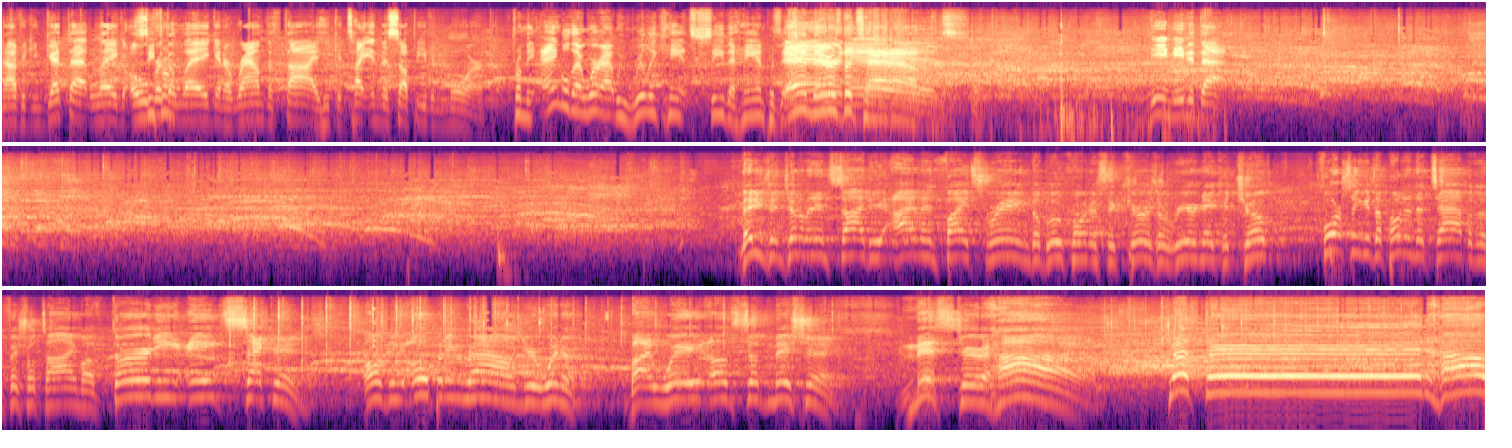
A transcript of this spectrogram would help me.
Now, if he can get that leg over from, the leg and around the thigh, he can tighten this up even more. From the angle that we're at, we really can't see the hand position. There and there's the tap. He needed that. Ladies and gentlemen, inside the Island Fights ring, the blue corner secures a rear naked choke forcing his opponent to tap with an official time of 38 seconds. Of the opening round, your winner by way of submission, Mr. High, Justin Howard.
